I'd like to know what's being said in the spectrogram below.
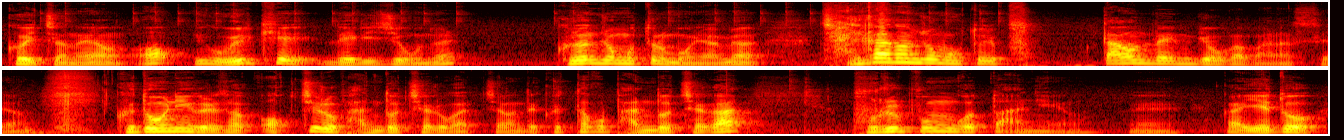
그거 있잖아요. 어, 이거 왜 이렇게 내리지 오늘? 그런 종목들은 뭐냐면 잘 가던 종목들이 푹 다운되는 경우가 많았어요. 그 돈이 그래서 억지로 반도체로 갔죠. 근데 그렇다고 반도체가 불을 뿜은 것도 아니에요. 예. 그러니까 얘도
